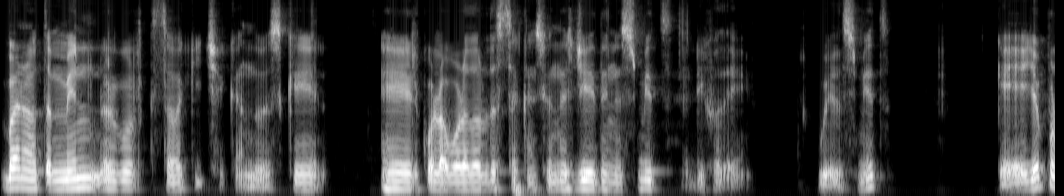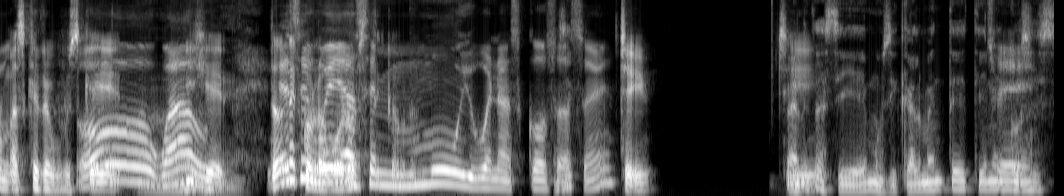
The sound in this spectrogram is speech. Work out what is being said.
bueno, también algo que estaba aquí checando es que el colaborador de esta canción es Jaden Smith, el hijo de Will Smith. Que yo por más que le busqué, Oh, wow. dije, ¿dónde Ese güey colaboró hace este muy buenas cosas, ¿eh? Sí. Sí. sí, ¿eh? musicalmente tiene Sí. cosas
